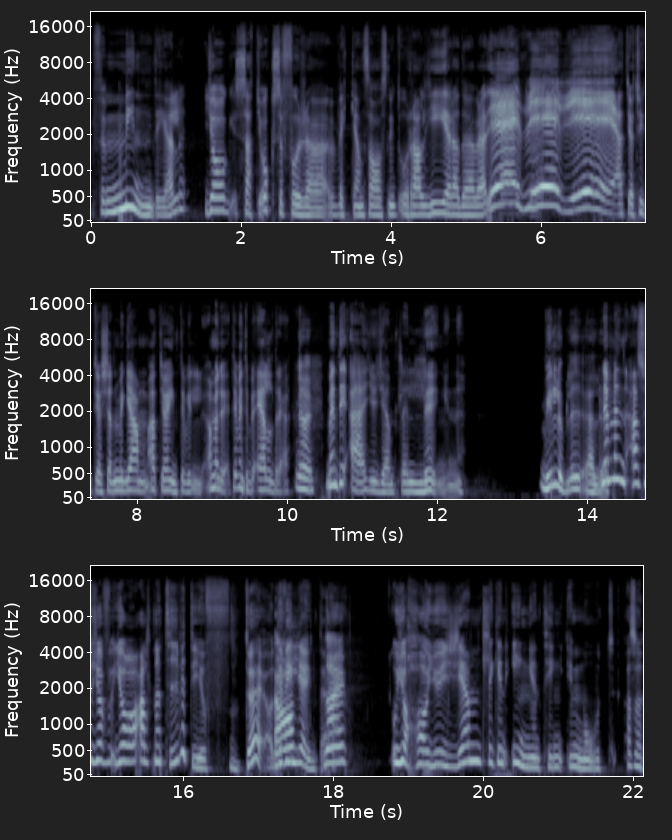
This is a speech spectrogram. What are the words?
för min del... Jag satt ju också förra veckans avsnitt och raljerade över att, att jag tyckte jag kände mig gammal, att jag inte vill, ja men du vet, jag vill inte bli äldre. Nej. Men det är ju egentligen lögn. Vill du bli äldre? Nej men alltså jag, jag, alternativet är ju att dö, det Ja, vill jag inte. Nej. Och jag har ju egentligen ingenting emot... Alltså,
